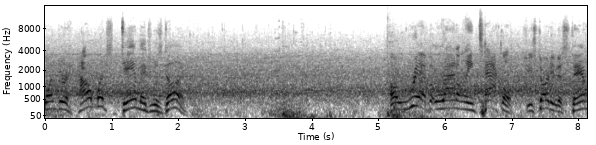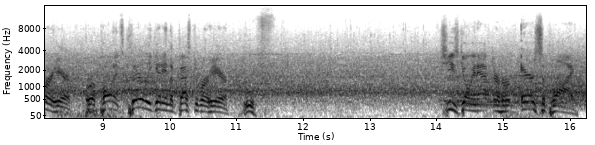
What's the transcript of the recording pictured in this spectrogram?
wonder how much damage was done. A rib-rattling tackle. She's starting to stammer here. Her opponent's clearly getting the best of her here. Oof. She's going after her air supply.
